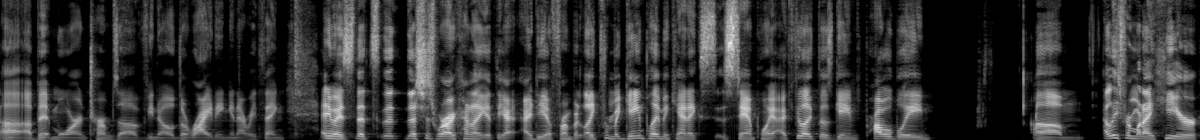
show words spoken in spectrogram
uh, a bit more in terms of you know the writing and everything. Anyways, that's that's just where I kind of get the idea from. But like from a gameplay mechanics standpoint, I feel like those games probably, um, at least from what I hear,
